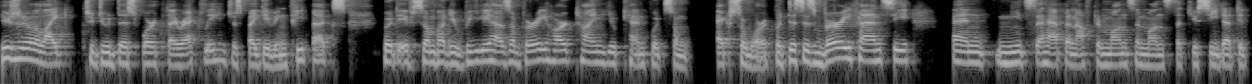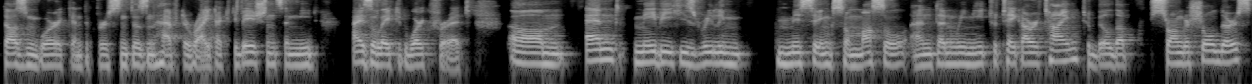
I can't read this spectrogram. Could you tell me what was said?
Usually, I like to do this work directly just by giving feedbacks. But if somebody really has a very hard time, you can put some extra work. But this is very fancy and needs to happen after months and months that you see that it doesn't work and the person doesn't have the right activations and need isolated work for it. Um, and maybe he's really missing some muscle. And then we need to take our time to build up stronger shoulders,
